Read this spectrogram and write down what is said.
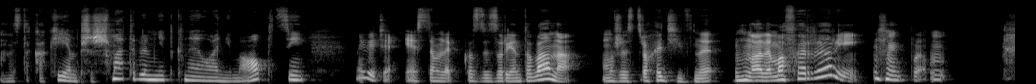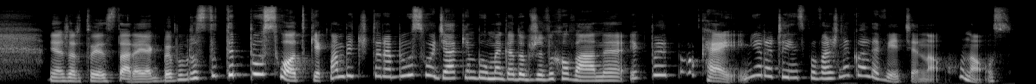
Ona jest taka kijem przez szmatę bym nie tknęła, nie ma opcji. No i wiecie, ja jestem lekko zdezorientowana. Może jest trochę dziwny, no ale ma Ferrari. Nie, żartuję stare, jakby po prostu typ był słodki. Jak mam być szczera, był słodziakiem, był mega dobrze wychowany. Jakby okej, okay. nie raczej nic poważnego, ale wiecie, no, who knows.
